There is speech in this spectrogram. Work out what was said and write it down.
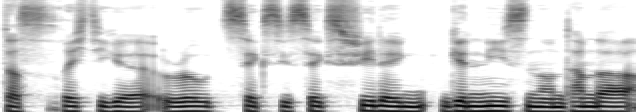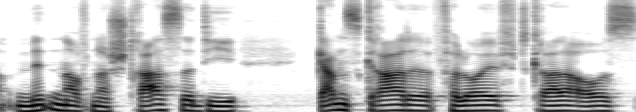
das richtige Route 66 Feeling genießen und haben da mitten auf einer Straße, die ganz gerade verläuft, geradeaus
